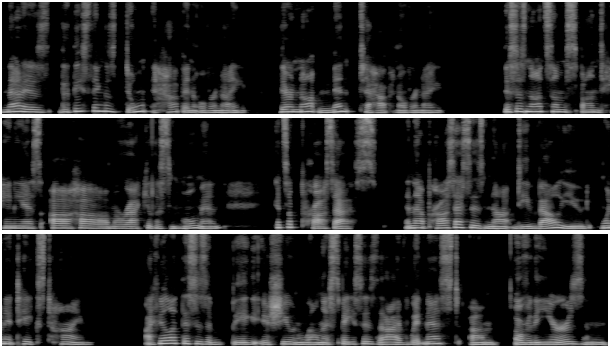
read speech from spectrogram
And that is that these things don't happen overnight. They're not meant to happen overnight. This is not some spontaneous, aha, miraculous moment. It's a process, and that process is not devalued when it takes time. I feel that this is a big issue in wellness spaces that I've witnessed um, over the years. And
